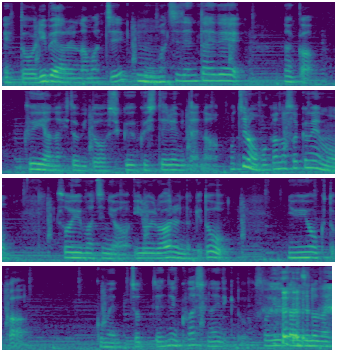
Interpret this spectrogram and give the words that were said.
えっとリベラルな街、うん。もう街全体でなんかクイアな人々を祝福してるみたいな。もちろん他の側面もそういう街にはいろいろあるんだけどニューヨークとかごめんちょっと全然詳しくないんだけどそういう感じのなんか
